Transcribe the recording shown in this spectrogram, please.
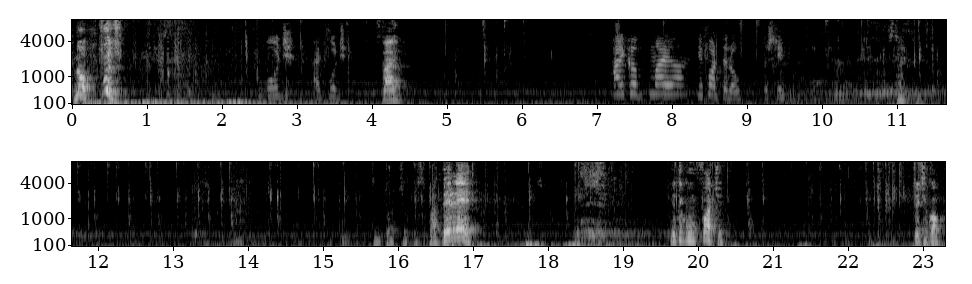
Nu! Fugi! Fugi. Hai, fugi. Stai! Hai că mai e foarte low, să știi. Stai. Te întoarce cu spatele! Uite cum face! Deci încă.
